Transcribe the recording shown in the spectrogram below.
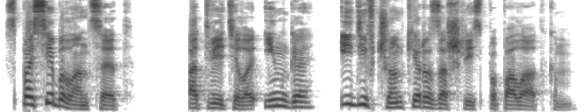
Спасибо, Ланцет, ответила Инга и девчонки разошлись по палаткам.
